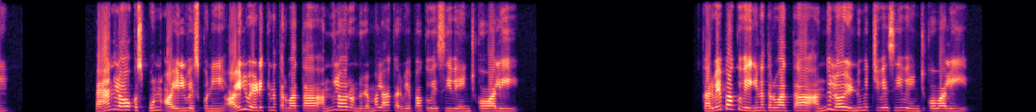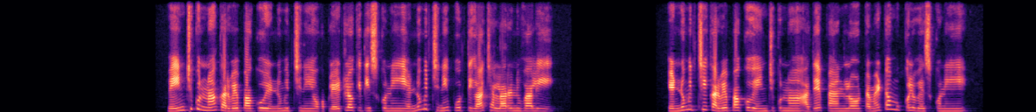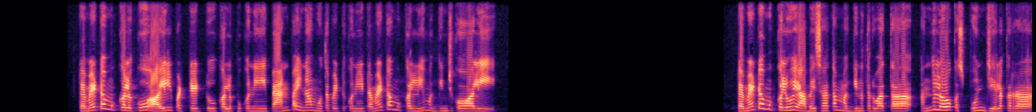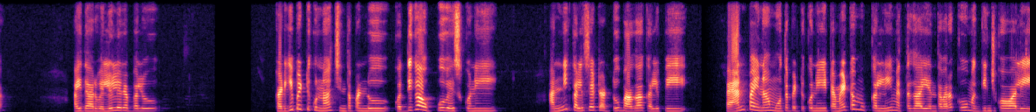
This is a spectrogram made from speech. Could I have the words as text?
ప్యాన్లో ఒక స్పూన్ ఆయిల్ వేసుకొని ఆయిల్ వేడెక్కిన తర్వాత అందులో రెండు రెమ్మల కరివేపాకు వేసి వేయించుకోవాలి. కరివేపాకు వేగిన తర్వాత అందులో ఎండుమిర్చి వేసి వేయించుకోవాలి. వేయించుకున్న కరివేపాకు ఎండుమిర్చిని ఒక ప్లేట్లోకి తీసుకుని ఎండుమిర్చిని పూర్తిగా చల్లారనివ్వాలి. ఎండుమిర్చి కరివేపాకు వేయించుకున్న అదే ప్యాన్లో టమాటో ముక్కలు వేసుకొని టమాటో ముక్కలకు ఆయిల్ పట్టేట్టు కలుపుకొని ప్యాన్ పైన మూత పెట్టుకొని టమాటో ముక్కల్ని మగ్గించుకోవాలి. టమాటో ముక్కలు యాభై శాతం మగ్గిన తర్వాత అందులో ఒక స్పూన్ జీలకర్ర ఐదారు వెల్లుల్లి రెబ్బలు. కడిగి పెట్టుకున్న చింతపండు కొద్దిగా ఉప్పు వేసుకొని అన్నీ కలిసేటట్టు బాగా కలిపి ప్యాన్ పైన మూత పెట్టుకొని టమాటో ముక్కల్ని మెత్తగా అయ్యేంత వరకు మగ్గించుకోవాలి.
